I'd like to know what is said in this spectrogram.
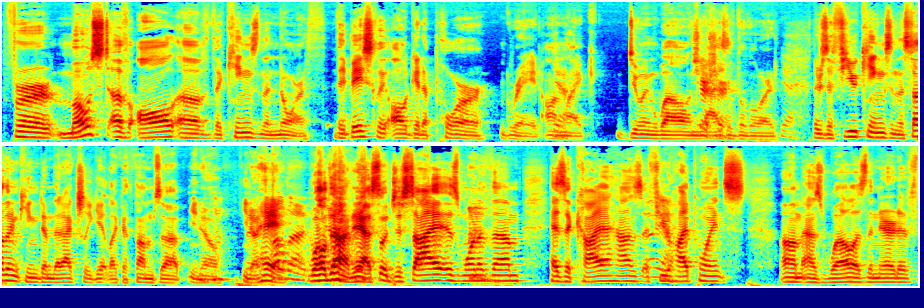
for most of all of the kings in the north, they basically all get a poor grade on Yeah. like doing well in Sure, the eyes sure. of the Lord. Yeah. There's a few kings in the southern kingdom that actually get like a thumbs up, you know, you know, hey, Well done. well Yeah. done. Yeah. So Josiah is one of them. Hezekiah has a Oh, few high points um, as well as the narrative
